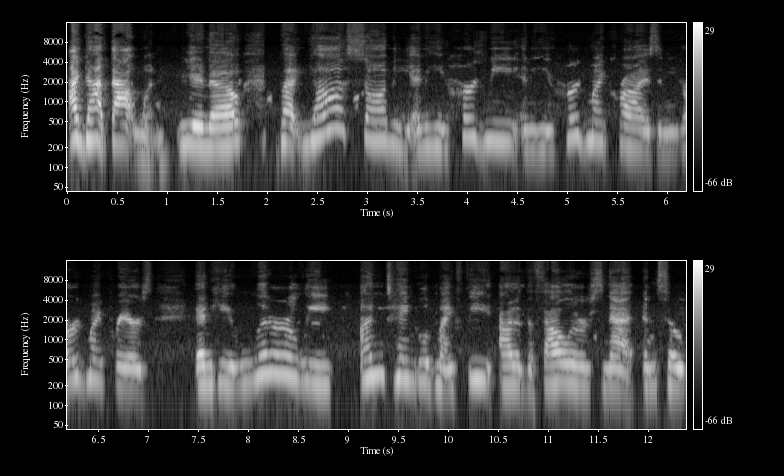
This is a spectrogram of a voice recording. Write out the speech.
I got that one, you know. But Yah saw me and he heard me and he heard my cries and he heard my prayers and he literally untangled my feet out of the fowler's net. And so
